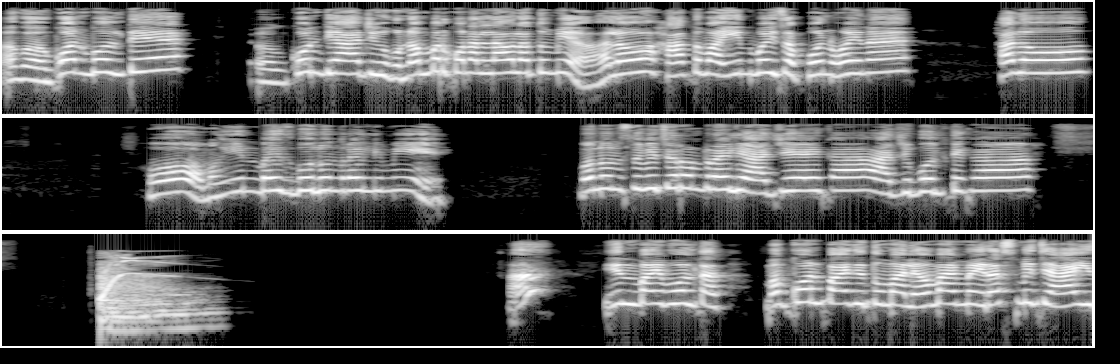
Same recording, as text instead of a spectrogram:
अगं कोण बोलते? कोणती आजी? नंबर कोणाला लावला तुम्ही? हॅलो हा तर मा इनबाईचा फोन होय ना? हॅलो हो मग इनबाईच बोलून राहिली मी. म्हणून विचारून राहिली आजी आहे का? आजी बोलते का? हा? इनबाई बोलतात मग कोण पाहिजे तुम्हाला? माय मी रश्मीच्या आई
